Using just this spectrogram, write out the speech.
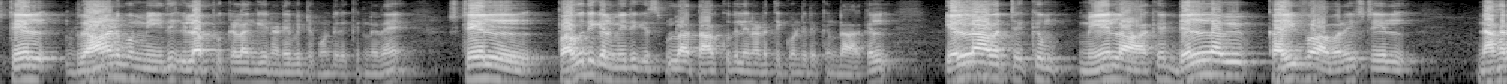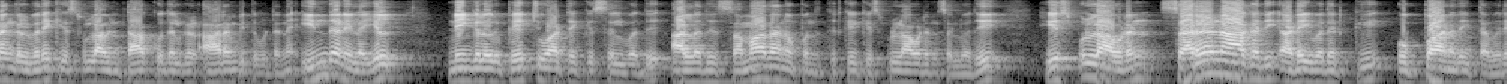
ஸ்டேல் இராணுவம் மீது இழப்பு கிளங்கி நடைபெற்றுக் கொண்டிருக்கின்றன. ஸ்டேல் பகுதிகள் மீது ஹிஸ்புல்லா தாக்குதலை நடத்தி கொண்டிருக்கின்றார்கள். எல்லாவற்றுக்கும் மேலாக டெல்லவி கைஃபா வரை ஸ்டேல் நகரங்கள் வரை ஹிஸ்புல்லாவின் தாக்குதல்கள் ஆரம்பித்து விட்டன. இந்த நிலையில் நீங்கள் ஒரு பேச்சுவார்த்தைக்கு செல்வது அல்லது சமாதான ஒப்பந்தத்திற்கு ஹிஸ்புல்லாவுடன் செல்வது ஹிஸ்புல்லாவுடன் சரணாகதி அடைவதற்கு ஒப்பானதை தவிர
